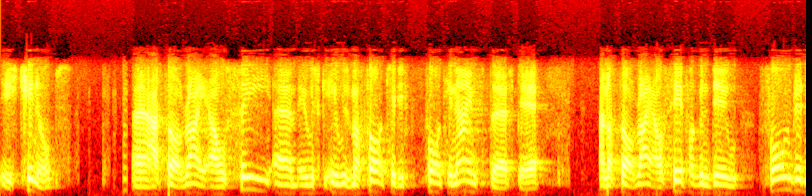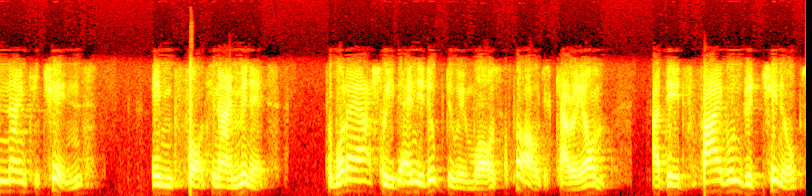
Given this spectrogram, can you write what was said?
is chin ups uh, I thought, right, I'll see. Um, it was it was my 40, 49th birthday, and I thought, right, I'll see if I can do 490 chins in 49 minutes. So what I actually ended up doing was, I thought I'll just carry on. I did 500 chin ups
